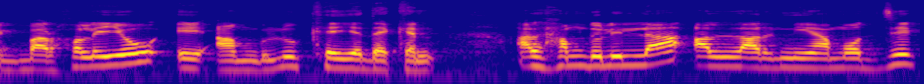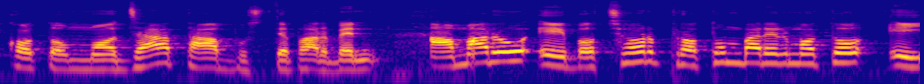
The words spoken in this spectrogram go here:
একবার হলেও এই আমগুলো খেয়ে দেখেন। আলহামদুলিল্লাহ, আল্লাহর নিয়ামত যে কত মজা তা বুঝতে পারবেন। আমারও এই বছর প্রথমবারের মতো এই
